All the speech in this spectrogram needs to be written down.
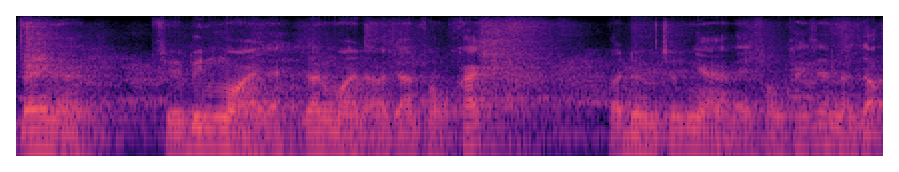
Đây là phía bên ngoài đây gian ngoài là gian phòng khách và đường trước nhà đấy, phòng khách rất là rộng.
